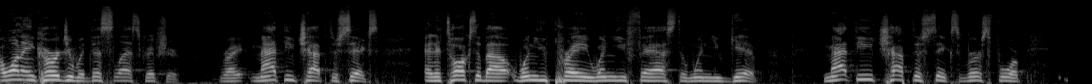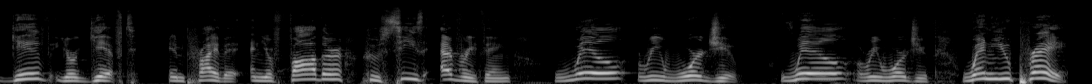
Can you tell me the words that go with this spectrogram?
i want to encourage you with this last scripture right matthew chapter 6 and it talks about when you pray when you fast and when you give matthew chapter 6 verse 4 Give your gift in private, and your Father who sees everything will reward you. Will reward you. When you pray,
